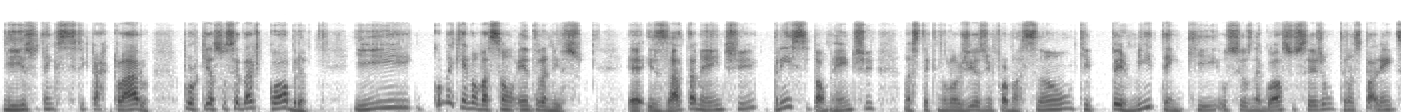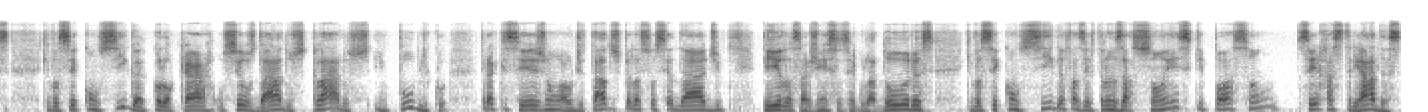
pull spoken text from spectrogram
E isso tem que ficar claro, porque a sociedade cobra. E como é que a inovação entra nisso? É exatamente, principalmente nas tecnologias de informação que permitem que os seus negócios sejam transparentes, que você consiga colocar os seus dados claros em público para que sejam auditados pela sociedade, pelas agências reguladoras, que você consiga fazer transações que possam ser rastreadas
